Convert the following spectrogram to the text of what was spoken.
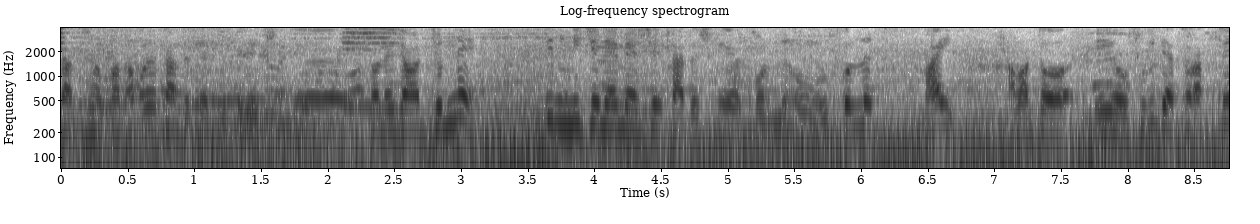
তাদের সঙ্গে কথা বলে তাদেরকে দূরে চলে যাওয়ার জন্যে তিনি নিচে নেমে এসে তাদের সঙ্গে বললেন, অনুরোধ করলেন, ভাই, আমার তো এই অসুবিধা এত রাত্রে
